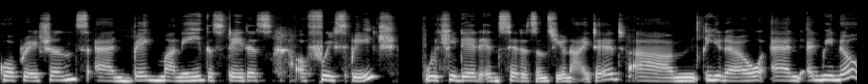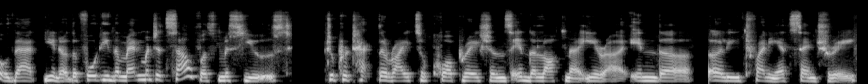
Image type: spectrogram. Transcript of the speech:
corporations and big money the status of free speech which he did in Citizens United. Um, you know, and and we know that you know the Fourteenth Amendment itself was misused to protect the rights of corporations in the Lochner era in the early 20th century.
